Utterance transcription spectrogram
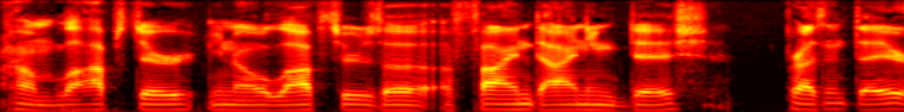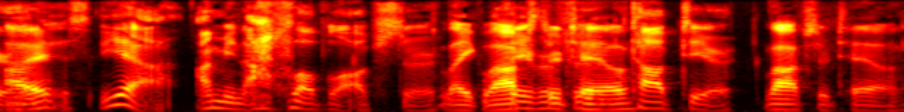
um, lobster. You know, lobster's a, a fine dining dish, present day, right? Obvious- Yeah, I mean I love lobster. Like lobster Favorite food, tail, top tier. lobster tail.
